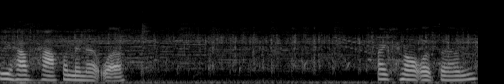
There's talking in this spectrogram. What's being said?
We have half a minute left. I cannot let them.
